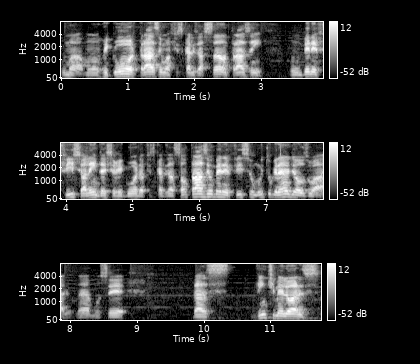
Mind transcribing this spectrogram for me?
uma, um rigor, trazem uma fiscalização, trazem um benefício, além desse rigor da fiscalização, trazem um benefício muito grande ao usuário. Né? Você, das 20 melhores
